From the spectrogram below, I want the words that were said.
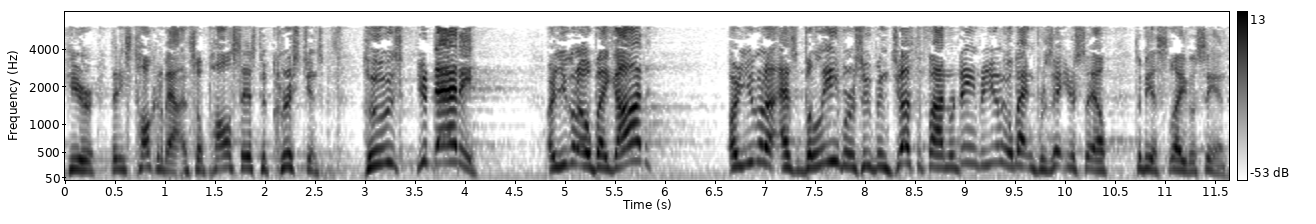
here that he's talking about. And so Paul says to Christians, Who's your daddy? Are you going to obey God? Are you going to, as believers who've been justified and redeemed, are you going to go back and present yourself to be a slave of sin?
